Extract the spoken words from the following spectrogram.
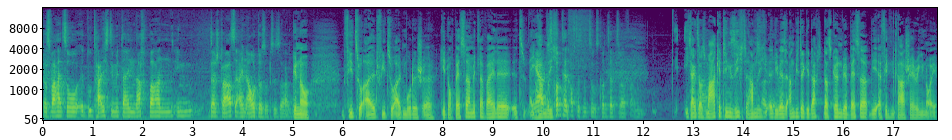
Das war halt so, du teilst dir mit deinen Nachbarn in der Straße ein Auto sozusagen. Genau viel zu alt, viel zu altmodisch, äh, geht doch besser mittlerweile. Jetzt naja, das kommt halt auf das Nutzungskonzept drauf an ich sage jetzt aus Marketing-Sicht, haben sich äh, okay. diverse Anbieter gedacht, das können wir besser, wir erfinden Carsharing neu.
